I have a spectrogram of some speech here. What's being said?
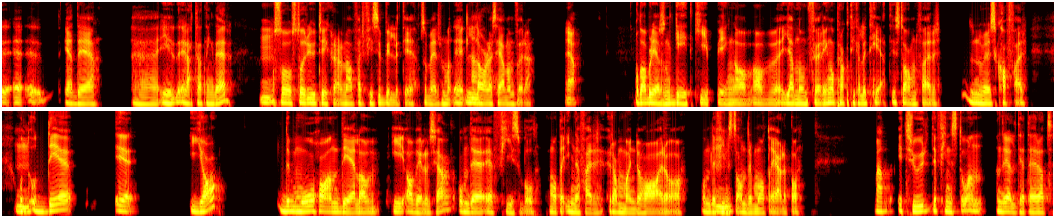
eh, er det uh, i rett retning der? Mm. og så står utvikleren for feasibility, som er som lar det seg gjennomføre. Ja. Og da blir det sånn gatekeeping av, av gjennomføring og praktikalitet i stedet for nødvendigvis kaffe her. Og, Mm. og det er Ja, det må ha en del av i avgjørelsen om det er feasible, på en måte innenfor rammene du har, og om det Mm. finnes andre måter å gjøre det på. Men jeg tror det finnes da en, en realitet her at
